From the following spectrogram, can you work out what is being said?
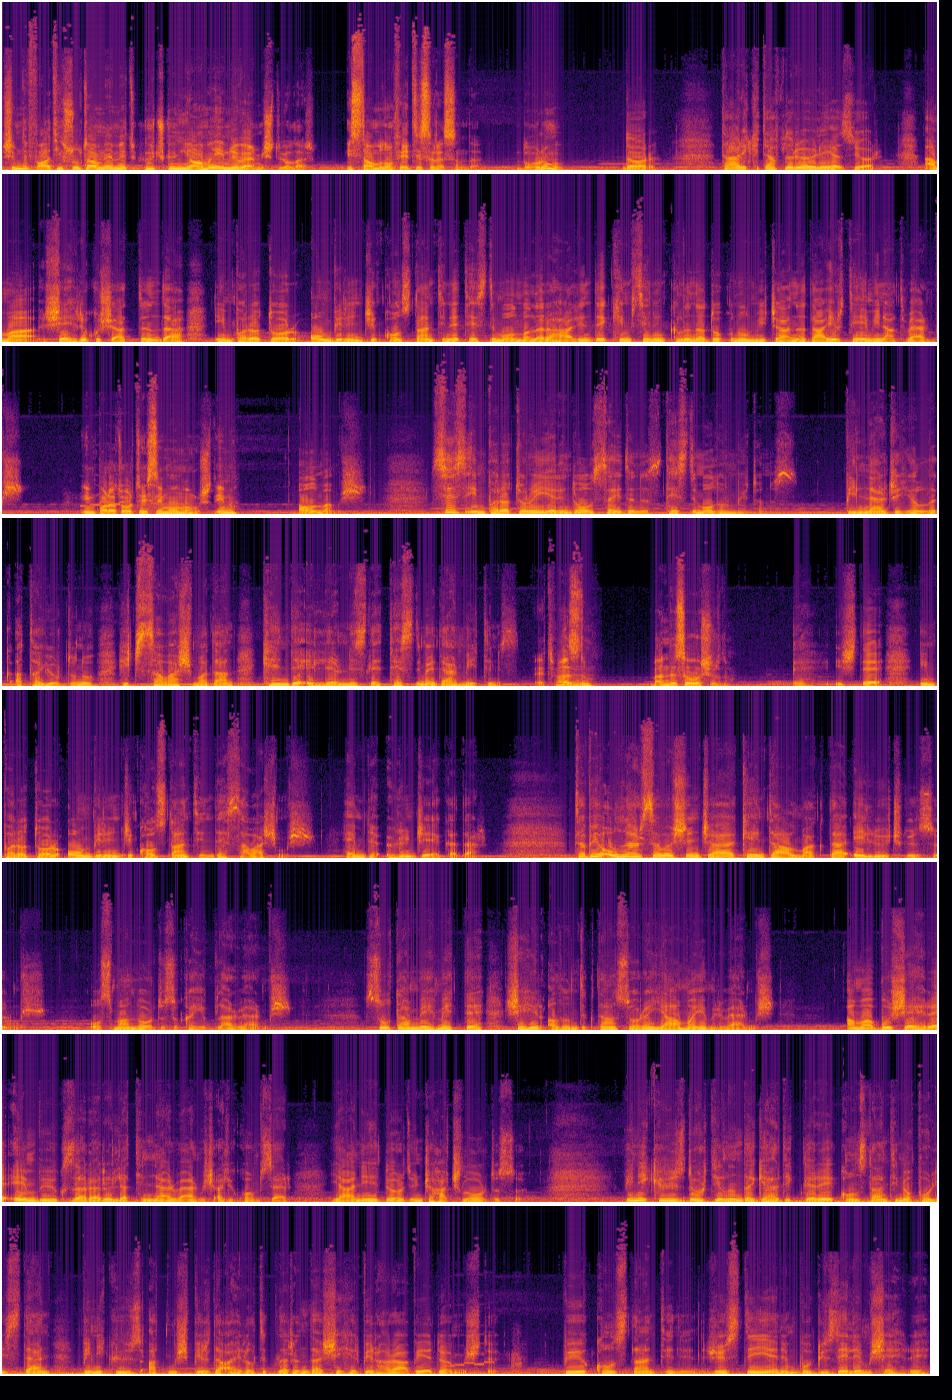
Şimdi Fatih Sultan Mehmet 3 gün yağma emri vermiş diyorlar. İstanbul'un fethi sırasında. Doğru mu? Doğru. Tarih kitapları öyle yazıyor. Ama şehri kuşattığında İmparator 11. Konstantin'e teslim olmaları halinde kimsenin kılına dokunulmayacağına dair teminat vermiş. İmparator teslim olmamış değil mi? Olmamış. Siz imparatorun yerinde olsaydınız teslim olur muydunuz? Binlerce yıllık ata yurdunu hiç savaşmadan kendi ellerinizle teslim eder miydiniz? Etmezdim. Ben de savaşırdım. Eh işte İmparator 11. Konstantin de savaşmış. Hem de ölünceye kadar. Tabii onlar savaşınca kenti almakta 53 gün sürmüş. Osmanlı ordusu kayıplar vermiş. Sultan Mehmet de şehir alındıktan sonra yağma emri vermiş. Ama bu şehre en büyük zararı Latinler vermiş Ali Komiser. Yani 4. Haçlı ordusu. 1204 yılında geldikleri Konstantinopolis'ten 1261'de ayrıldıklarında şehir bir harabeye dönmüştü. Büyük Konstantin'in, Justinian'in bu güzelim şehri,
